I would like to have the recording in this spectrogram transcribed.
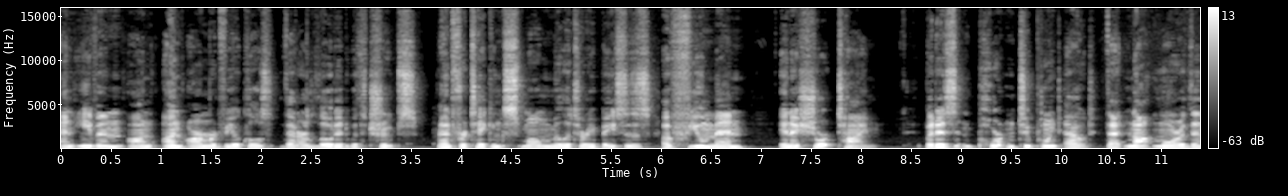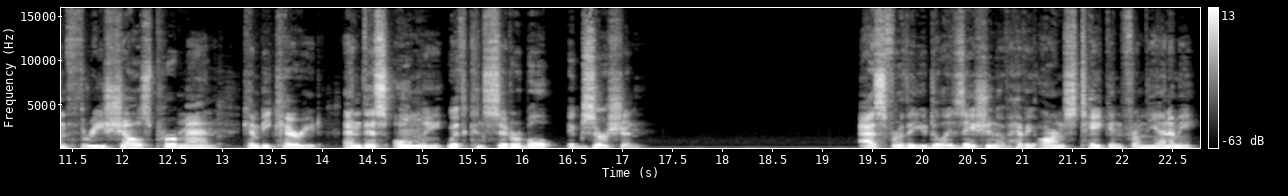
and even on unarmored vehicles that are loaded with troops, and for taking small military bases of few men in a short time but it is important to point out that not more than three shells per man can be carried, and this only with considerable exertion. As for the utilization of heavy arms taken from the enemy,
